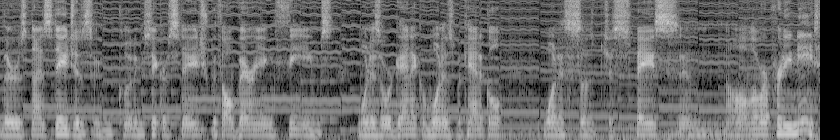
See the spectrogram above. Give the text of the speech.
There's nine stages, including a secret stage, with all varying themes. One is organic, one is mechanical, one is uh, just space, and all of them are pretty neat.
